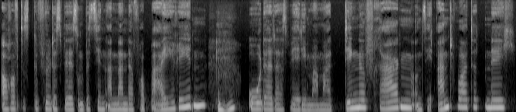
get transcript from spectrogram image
auch auf das Gefühl, dass wir so ein bisschen aneinander vorbeireden. Mhm. oder dass wir die Mama Dinge fragen und sie antwortet nicht.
